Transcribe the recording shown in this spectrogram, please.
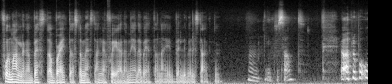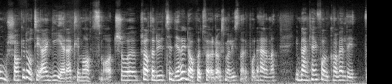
få de allra bästa och brightaste och mest engagerade medarbetarna är väldigt, väldigt starkt nu. Mm, intressant. Ja, apropå orsaker då till att agera klimatsmart så pratade du tidigare idag på ett föredrag som jag lyssnade på det här om att ibland kan ju folk ha väldigt,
